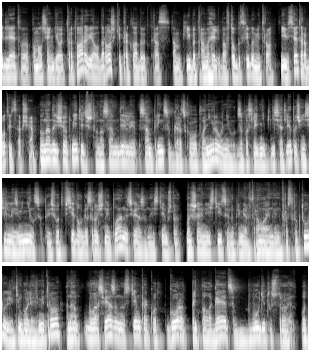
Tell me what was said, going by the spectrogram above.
и для этого по умолчанию делают тротуары, велодорожки, прокладывают как раз там либо трамвай, либо автобус, либо метро. И все это работает сообща. Но надо еще отметить, что на самом деле сам принцип городского планирования вот за последние 50 лет очень сильно изменился. То есть вот все долгосрочные планы, связанные с тем, что большая инвестиция, например, в трамвайную инфраструктуру или тем более в метро, она была связана с тем, как вот город, предполагается, будет устроен. Вот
